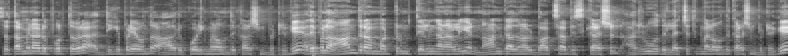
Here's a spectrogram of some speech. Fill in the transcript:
ஸோ தமிழ்நாடு பொறுத்தவரை அதிகப்படியாக வந்து ஆறு கோடிக்கு மேலே வந்து கலெக்ஷன் பெற்றிருக்கு அதே போல் ஆந்திரா மற்றும் தெலுங்கானாலையும் நான்காவது நாள் பாக்ஸ் ஆஃபீஸ் கலெக்ஷன் அறுபது லட்சத்துக்கு மேலே வந்து கலெக்ஷன் பெற்றிருக்கு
